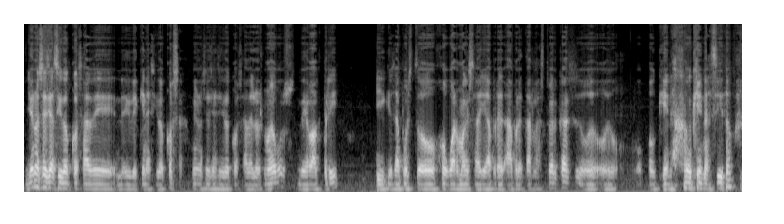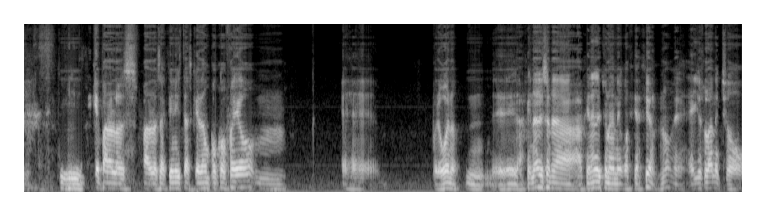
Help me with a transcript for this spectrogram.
yo no sé si ha sido cosa de, de, quién ha sido cosa. Yo no sé si ha sido cosa de los nuevos, de Oactree, y que se ha puesto Howard Marks ahí a, apretar las tuercas, o, quién, o quién ha sido. Y que para los, para los accionistas queda un poco feo. Mm, eh, pero bueno, mm, eh, al final es una, al final es una negociación, ¿no? Eh, ellos lo han hecho,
